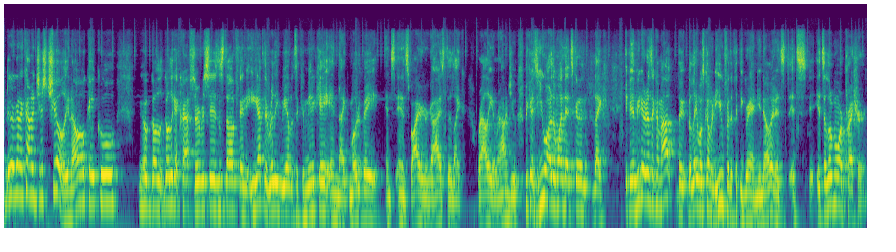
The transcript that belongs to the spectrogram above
they're gonna kind of just chill. You know, okay, cool. You know, go go look at craft services and stuff. And you have to really be able to communicate and like motivate and, and inspire your guys to like rally around you because you are the one that's gonna like if the video doesn't come out the, the label's coming to you for the 50 grand you know and it's it's it's a little more pressure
